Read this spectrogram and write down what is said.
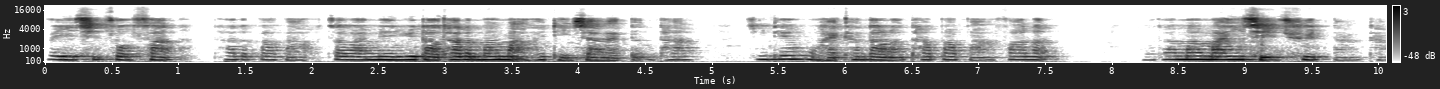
会一起做饭。他的爸爸在外面遇到他的妈妈会停下来等他。今天我还看到了他爸爸发了和他妈妈一起去打卡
